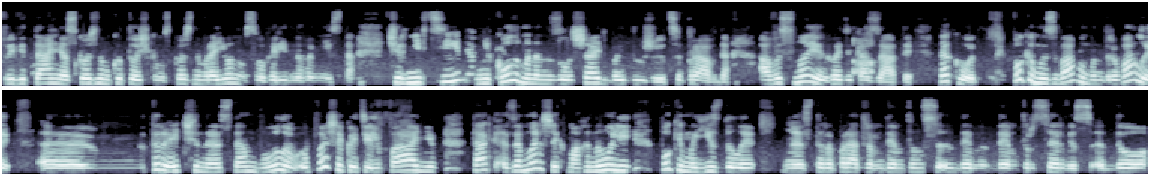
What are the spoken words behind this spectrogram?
Привітання з кожним куточком, з кожним районом свого рідного міста. Чернівці ніколи мене не залишають байдужою, це правда. А весною годі казати. Так от, поки ми з вами мандрували. Е, Туреччиною, Стамбулом, у пошуку тюльпанів, так, замерших магнолій, поки ми їздили е, з туроператором Демтурсервіс до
